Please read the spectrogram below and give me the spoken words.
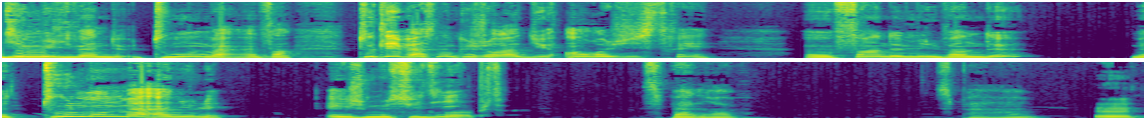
2022. Tout le monde m'a, enfin, toutes les personnes que j'aurais dû enregistrer euh, fin 2022, mais tout le monde m'a annulé. Et je me suis dit, Oh, c'est pas grave. C'est pas grave. Hmm.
